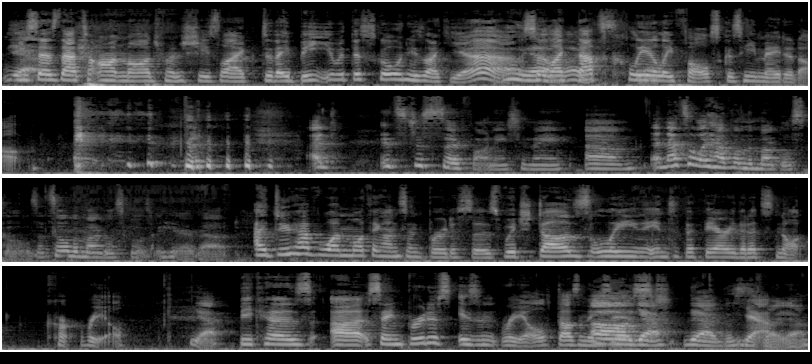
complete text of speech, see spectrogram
He says that to Aunt Marge when she's like, "Do they beat you at this school?" And he's like, "Yeah." Oh, yeah, so like that's clearly false because he made it up. It's just so funny to me. Um, and that's all I have on the Muggle schools. That's all the Muggle schools we hear about. I do have one more thing on St. Brutus's, which does lean into the theory that it's not real Yeah. because uh, St. Brutus isn't real, doesn't Oh exist. yeah, yeah. This Yeah. is right. Yeah.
